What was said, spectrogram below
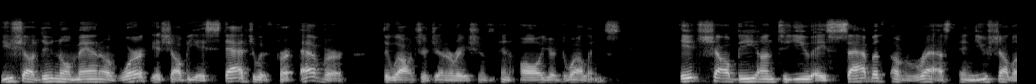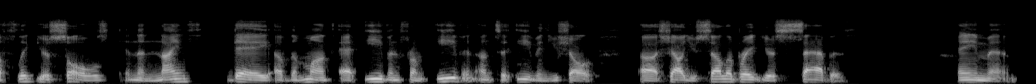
You shall do no manner of work; it shall be a statute forever throughout your generations in all your dwellings. It shall be unto you a Sabbath of rest, and you shall afflict your souls in the ninth day of the month at even from even unto even. You shall uh, shall you celebrate your Sabbath. Amen."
